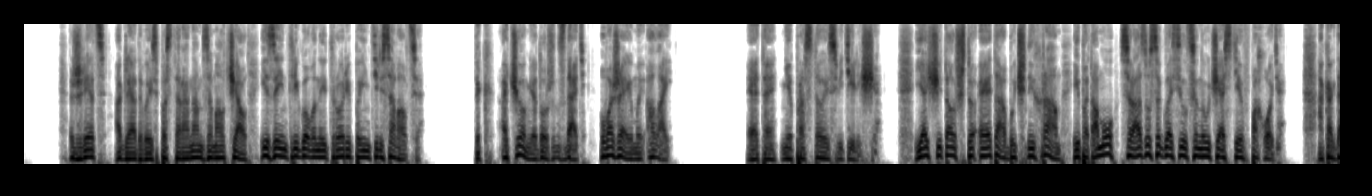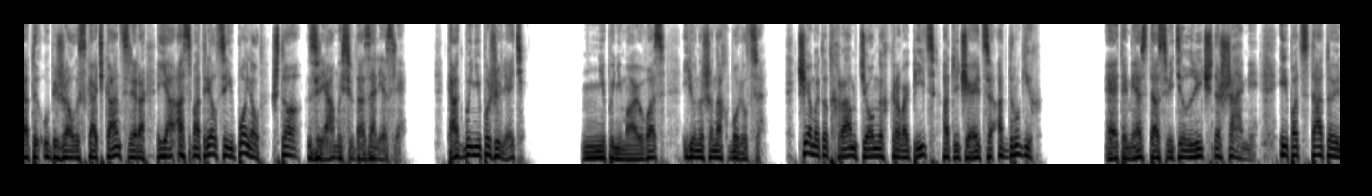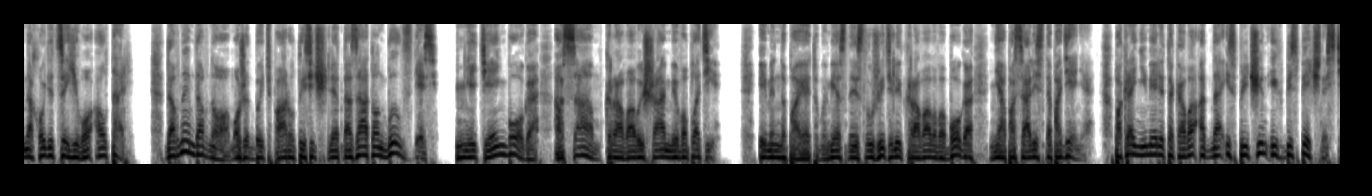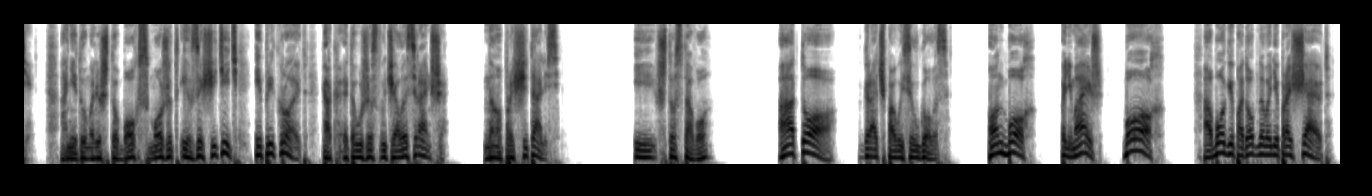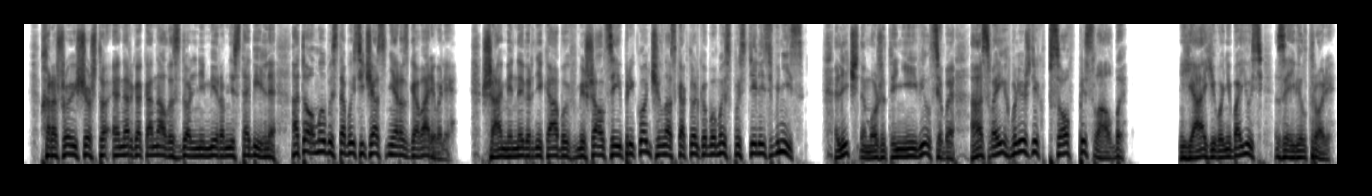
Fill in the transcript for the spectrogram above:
Жрец, оглядываясь по сторонам, замолчал и заинтригованный Трори поинтересовался. «Так о чем я должен знать, уважаемый Алай?» Это непростое святилище. Я считал, что это обычный храм, и потому сразу согласился на участие в походе. А когда ты убежал искать канцлера, я осмотрелся и понял, что зря мы сюда залезли. Как бы не пожалеть. «Не понимаю вас», — юноша нахмурился. «Чем этот храм темных кровопийц отличается от других?» Это место осветил лично Шами, и под статуей находится его алтарь. Давным-давно, может быть, пару тысяч лет назад он был здесь. Не тень Бога, а сам кровавый Шами воплоти. Именно поэтому местные служители кровавого бога не опасались нападения. По крайней мере, такова одна из причин их беспечности. Они думали, что бог сможет их защитить и прикроет, как это уже случалось раньше но просчитались. И что с того? А то, грач повысил голос. Он бог, понимаешь? Бог. А боги подобного не прощают. Хорошо еще, что энергоканалы с дольним миром нестабильны, а то мы бы с тобой сейчас не разговаривали. Шамми наверняка бы вмешался и прикончил нас, как только бы мы спустились вниз. Лично, может, и не явился бы, а своих ближних псов прислал бы. «Я его не боюсь», — заявил Трори.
